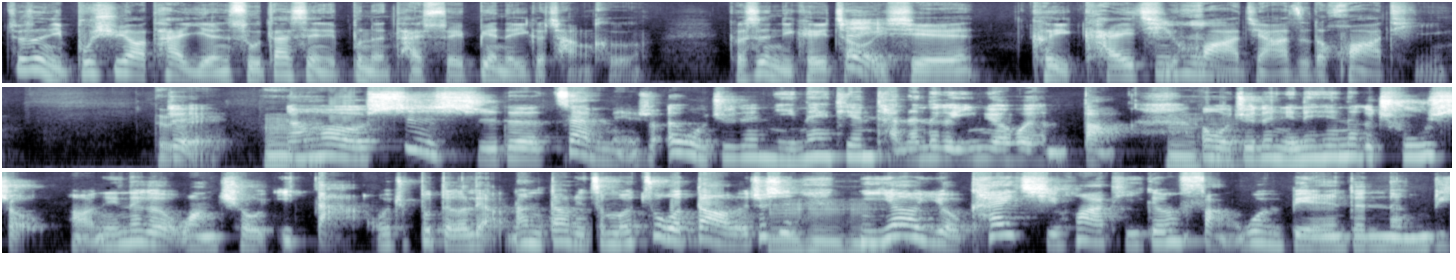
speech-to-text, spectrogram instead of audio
就是你不需要太严肃，但是你不能太随便的一个场合。可是你可以找一些可以开启话匣子的话题，对不对对？嗯然后适时的赞美说：“哎，我觉得你那天弹的那个音乐会很棒，嗯呃我觉得你那天那个出手啊，你那个网球一打，我就不得了。那你到底怎么做到的？就是你要有开启话题跟访问别人的能力，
